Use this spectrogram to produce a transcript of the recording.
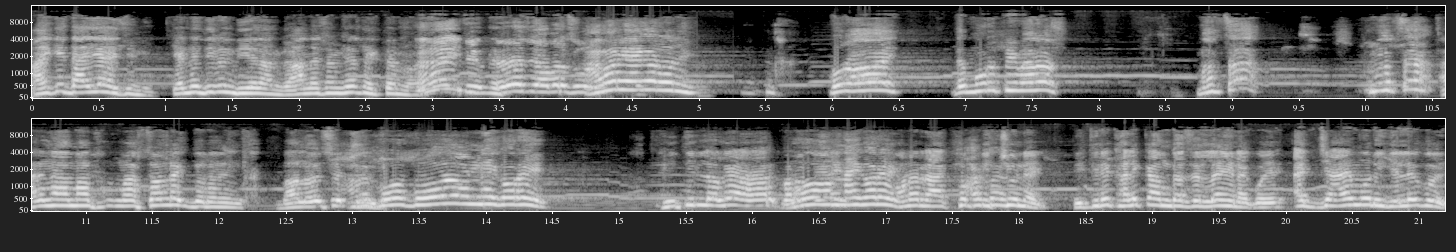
আই কি কেন দিবেন দিয়ে লাম আনার সংসারে থাকতাম না। আমার এগারো নি? ওরাই দে মানুষ। মাপসা আরে না মাস্টার লাগতো না ভালো হয়েছে। বউ অন্যায় করে। ভীতির লগে আর কোনো ও অন্যায় করে। কোনো রাগ ক্ষোভ নাই। ভীতিরে খালি কাম কাজের লাই না কই আর যায় মরি গেলে কই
